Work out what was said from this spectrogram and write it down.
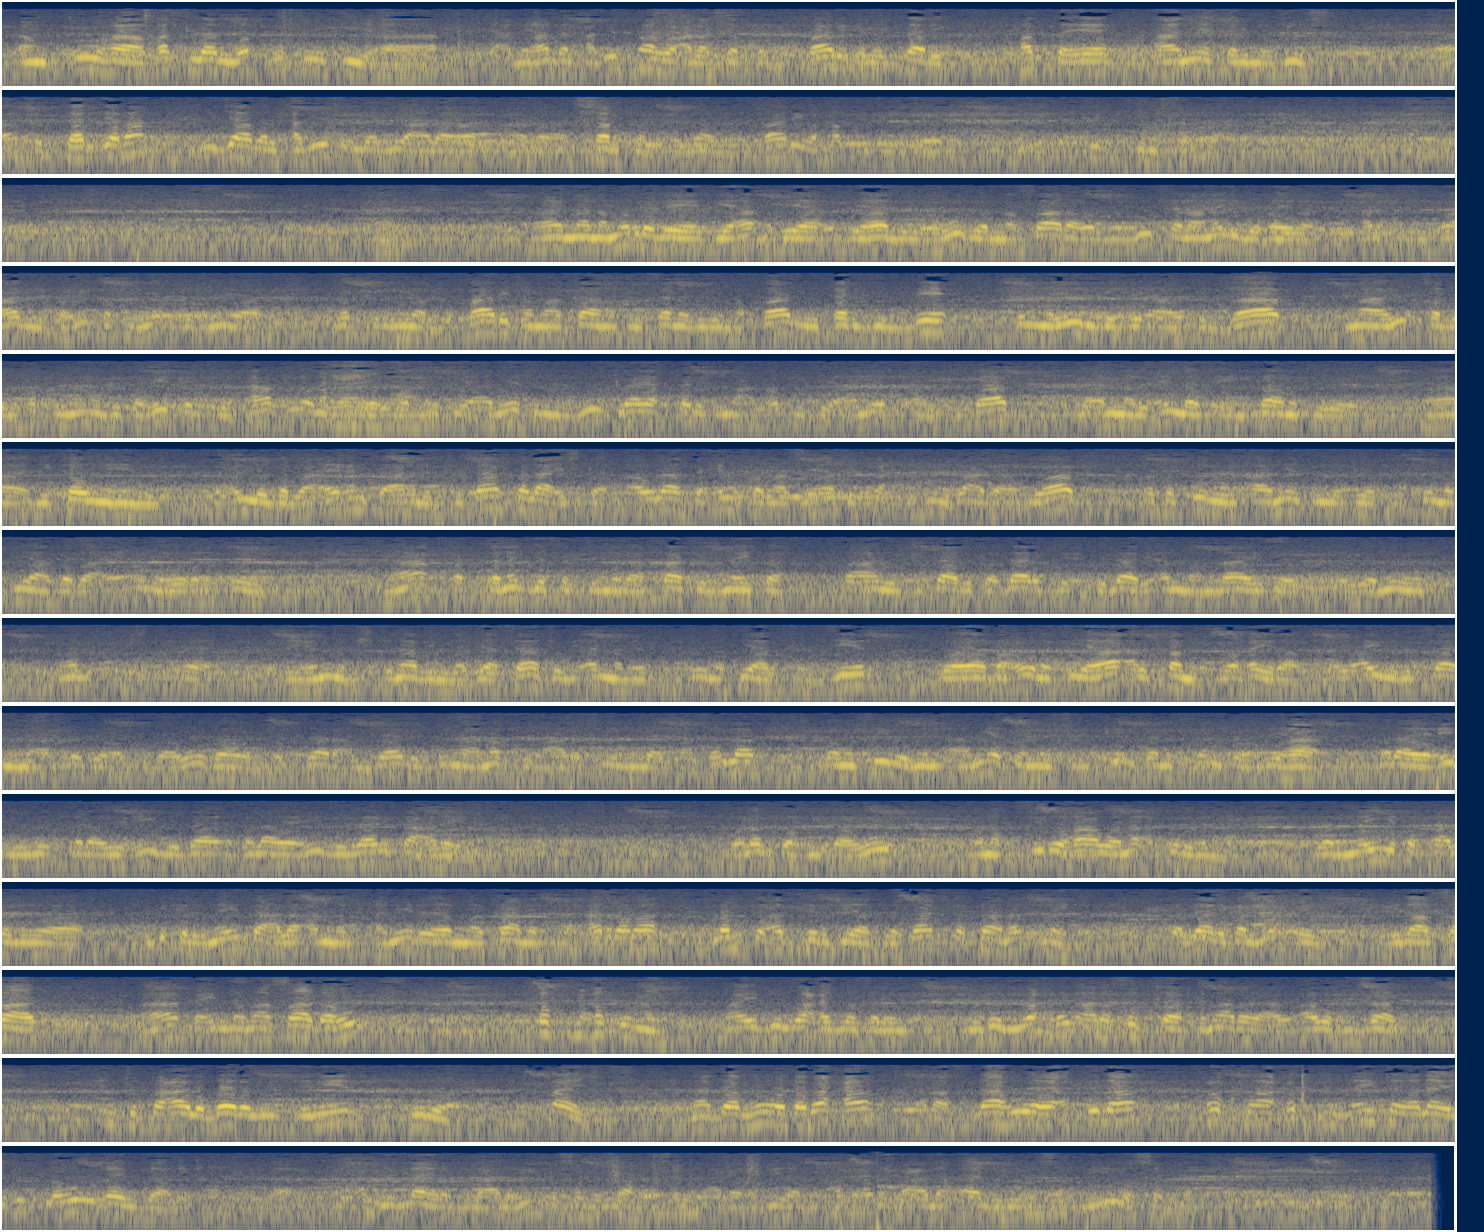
انقوها غسلا واطبخوا فيها. يعني هذا الحديث ما هو على شرط البخاري ولذلك حتى إيه آنية المجوس. في الترجمة وجاب الحديث الذي على على شرط الإمام البخاري وحطه في في في مسلم أن نمر بهذه اليهود والنصارى والمجوس فلا نجد غيره وهذه طريقة يذكر منها البخاري كما كان في سنده مقال يترجم به ثم يورد في الباب ما يؤخذ الحكم منه بطريقة الحاق ونحن الحكم في آنية المجوس لا يختلف مع الحكم في آنية الكتاب لأن العلة إن كانت آه لكونهم تحل ذبائحهم كأهل الكتاب فلا إشكال. أو لا تحل كما سيأتي البحث فيه بعد أبواب وتكون الآنية التي يطلقون فيها ذبائحهم ويغرقون قد تنجست بملاقاة الميتة فأهل الكتاب كذلك باعتبار أنهم لا يتزينون باجتناب النجاسات ولأنهم يدخلون فيها الخنزير ويضعون فيها الخمس وغيرها. ويؤيد الثاني ما أخرجه أبو داوود والبزار عن جابر كنا نقدم على رسول الله صلى الله عليه وسلم ونصيب من آنية المشركين فنستمتع بها فلا يعيد فلا يعيد فلا يعيد ذلك علينا. ولفظ في داوود ونغسلها ونأكل منها. والميت قال ذكر الميتة على أن الحمير لما كانت محرمة لم تؤثر فيها الزكاة فكانت ميتة. كذلك المحرم إذا صاد ها فإنما صاده حكم حكم الميتة ما يقول واحد مثلا يقول محرم على سكة حمار أو حساب أنتم تعالوا غير المسلمين كلوها ما يجوز. ما دام هو ذبحها خلاص لا هو يأكلها حكمها حكم الميتة ولا يجوز له غير ذلك. الحمد لله رب العالمين وصلى الله وسلم على نبينا محمد وعلى آله وصحبه وسلم.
